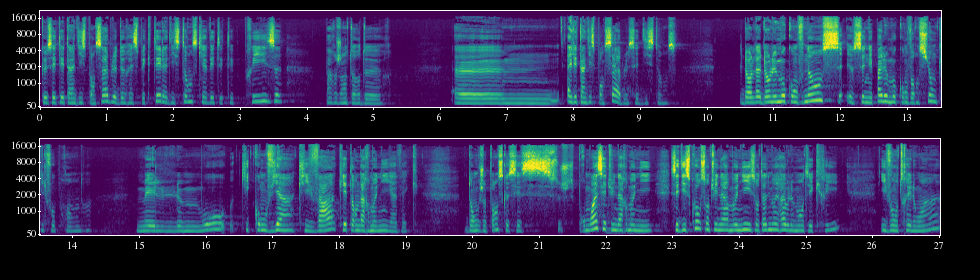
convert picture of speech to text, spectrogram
que c'était indispensable de respecter la distance qui avait été prise par Jean Tordeur. Euh, elle est indispensable, cette distance. Dans, dans le mot convenance, ce n'est pas le mot convention qu'il faut prendre, mais le mot qui convient, qui va, qui est en harmonie avec. Donc je pense que c'est, pour moi, c'est une harmonie. Ces discours sont une harmonie, ils sont admirablement écrits, ils vont très loin.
